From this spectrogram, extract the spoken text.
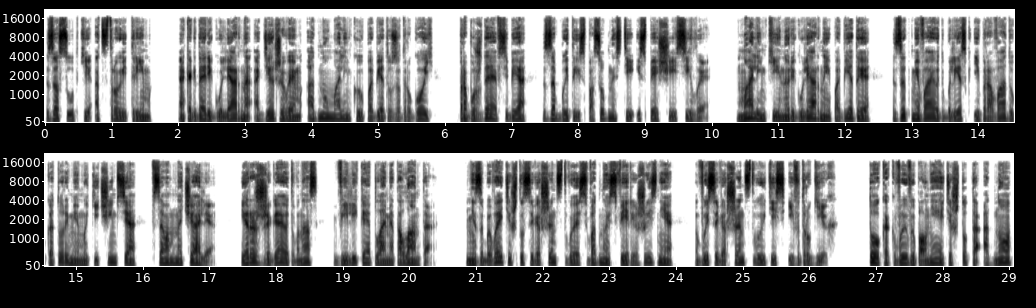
за сутки отстроить Рим, а когда регулярно одерживаем одну маленькую победу за другой, пробуждая в себе забытые способности и спящие силы. Маленькие, но регулярные победы затмевают блеск и браваду, которыми мы кичимся в самом начале, и разжигают в нас великое пламя таланта. Не забывайте, что совершенствуясь в одной сфере жизни, вы совершенствуетесь и в других. То, как вы выполняете что-то одно,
